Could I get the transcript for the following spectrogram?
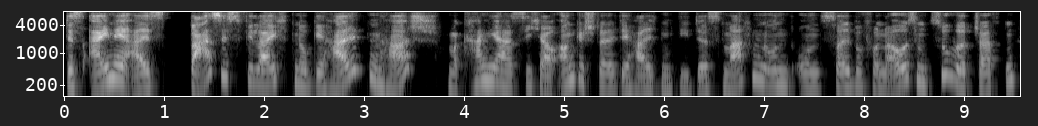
das eine als Basis vielleicht noch gehalten hast, man kann ja sich auch Angestellte halten, die das machen und, und selber von außen zuwirtschaften.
